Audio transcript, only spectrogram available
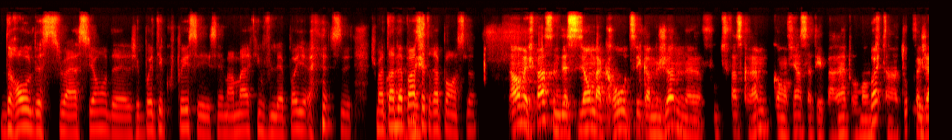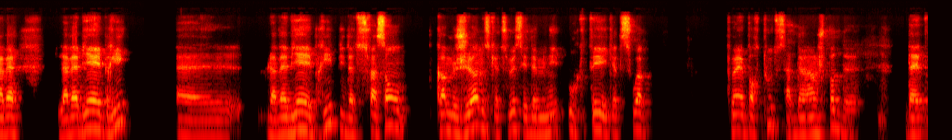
drôle de situation. De... J'ai pas été coupé, c'est, ma mère qui ne voulait pas. je ne m'attendais pas à cette réponse-là. Non, mais je pense que c'est une décision macro. Tu sais, comme jeune, il euh, faut que tu fasses quand même confiance à tes parents pour le monde qui t'entoure. j'avais, je l'avais bien pris. Euh, l'avais bien pris. Puis de toute façon, comme jeune, ce que tu veux, c'est dominer où que tu es et que tu sois peu importe où, ça ne te dérange pas d'être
